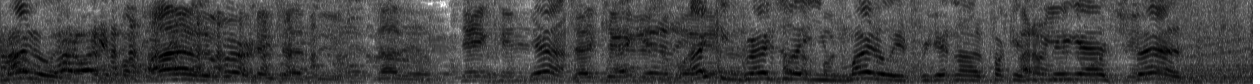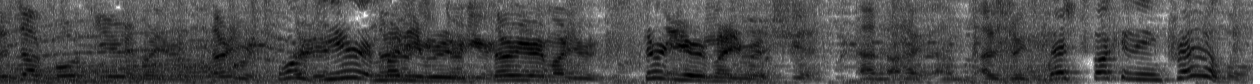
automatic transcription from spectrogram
mightily. I have the Wu-Tang tattoo. Not him. Jake Kennedy. Yeah. Dead Kennedys I congratulate you mightily for getting on a fucking I don't use big ass shit. fest. This is our fourth year at Muddy Roots. Third year. Fourth year at Muddy Roots. Third year at Muddy Roots. Third year at Muddy Roots. I don't know. I, I'm, I just drink too much. That's fucking incredible.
